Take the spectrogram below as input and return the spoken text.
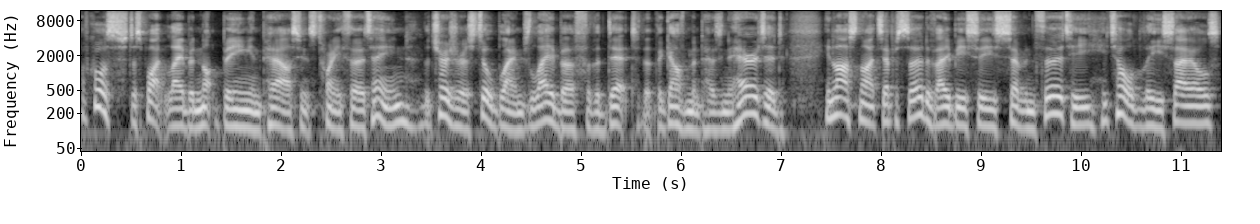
Of course, despite Labor not being in power since 2013, the Treasurer still blames Labor for the debt that the government has inherited. In last night's episode of ABC's 7.30, he told Leigh Sales,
